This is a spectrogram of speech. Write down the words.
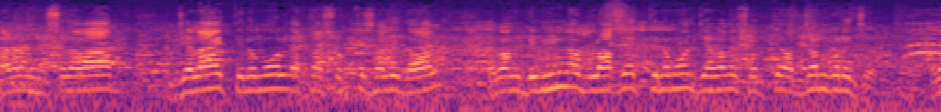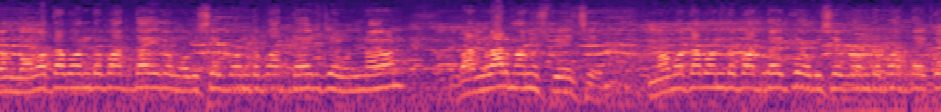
কারণ মুর্শিদাবাদ জেলায় তৃণমূল একটা শক্তিশালী দল এবং বিভিন্ন ব্লকে তৃণমূল যেভাবে শক্তি অর্জন করেছে এবং মমতা বন্দ্যোপাধ্যায় এবং অভিষেক বন্দ্যোপাধ্যায়ের যে উন্নয়ন বাংলার মানুষ পেয়েছে, মমতা বন্দ্যোপাধ্যায়কে, অভিষেক বন্দ্যোপাধ্যায়কে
